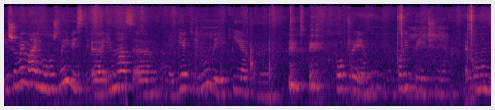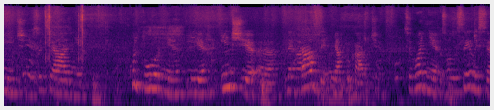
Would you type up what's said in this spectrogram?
І що ми маємо можливість, е, і в нас е, є ті люди, які, попри політичні, економічні, соціальні, культурні і інші е, негаразди, м'яко кажучи, сьогодні зголосилися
